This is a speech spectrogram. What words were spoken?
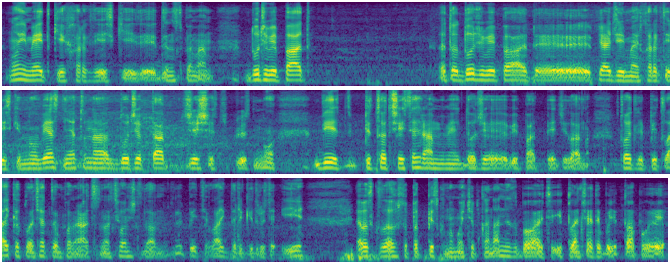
э, ну, имеет такие характеристики, 90 мм. Doge VPAD это Doge VPAD э, 5G имеет характеристики, но вес нету на Doge Tab G6 Plus, ну, 200 560 грамм имеет Doge VPAD 5G, ладно. Стоит лепить лайк, а планшет вам понравится. На сегодняшний день лепите лайк, дорогие друзья. И я бы сказал, что подписку на мой YouTube канал не забывайте, и планшеты будут топовые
